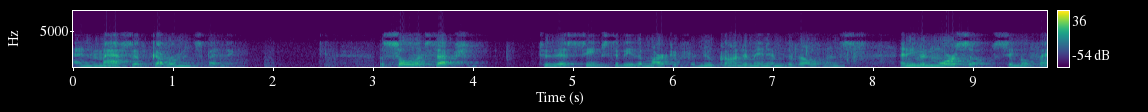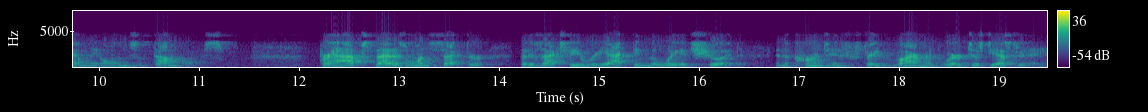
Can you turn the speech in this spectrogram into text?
and massive government spending. The sole exception to this seems to be the market for new condominium developments, and even more so, single-family homes and townhomes. Perhaps that is one sector that is actually reacting the way it should in the current interest rate environment, where just yesterday,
